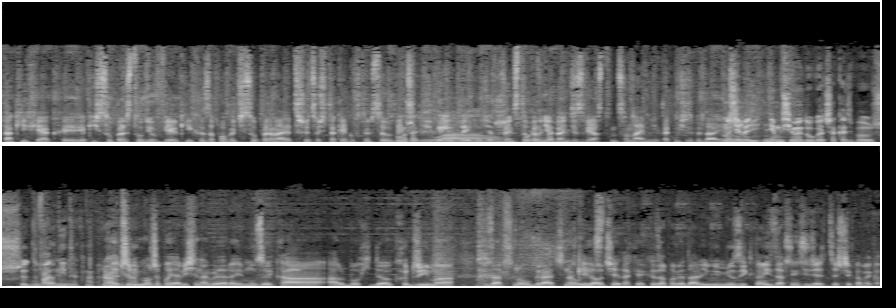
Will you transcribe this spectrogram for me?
takich jak jakichś super studiów wielkich, zapowiedź super na E3, coś takiego w tym stylu. Więc, Może jakiś gameplay chociaż. więc to pewnie będzie zwiastun co najmniej, tak mi się wydaje. No nie, Czyli- nie musimy długo czekać, bo już dwa dni dni. tak naprawdę. Czyli może pojawi się nagle Ray Muzyka albo Hideo Kojima, zaczną grać na Tak Wilocie, tak jak zapowiadali Wii Music, no i zacznie się dziać coś ciekawego.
